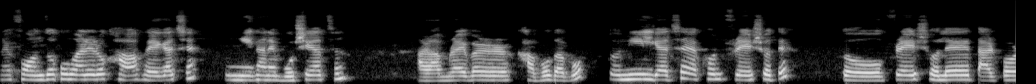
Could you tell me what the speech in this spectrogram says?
মানে ফঞ্জ কুমারেরও খাওয়া হয়ে গেছে উনি এখানে বসে আছেন। আর আমরা এবার খাব দাবো। তো নীল গেছে এখন ফ্রেশ হতে। তো ফ্রেশ হলে তারপর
